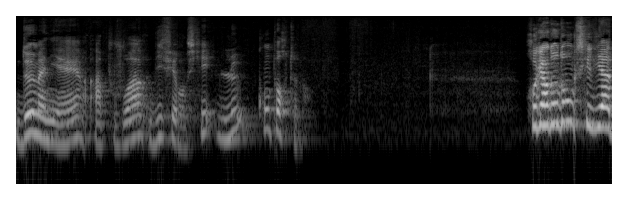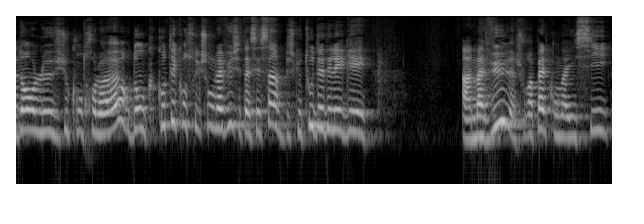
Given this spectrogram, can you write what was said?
de manière à pouvoir différencier le comportement. Regardons donc ce qu'il y a dans le View Controller. Donc côté construction de la vue c'est assez simple puisque tout est délégué à ma vue. Je vous rappelle qu'on a ici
